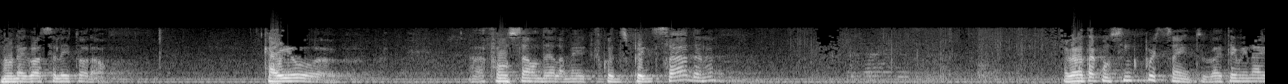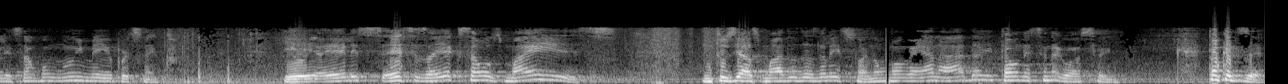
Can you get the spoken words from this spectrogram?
no negócio eleitoral. Caiu a função dela meio que ficou desperdiçada, né? Agora está com 5%, vai terminar a eleição com 1,5%. E eles, esses aí é que são os mais entusiasmados das eleições, não vão ganhar nada e estão nesse negócio aí. Então, quer dizer,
